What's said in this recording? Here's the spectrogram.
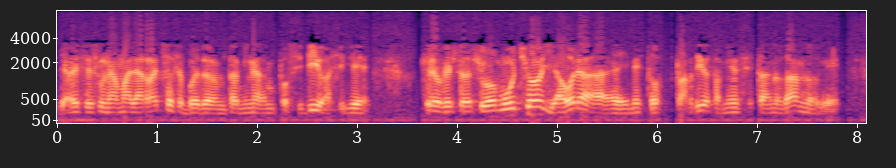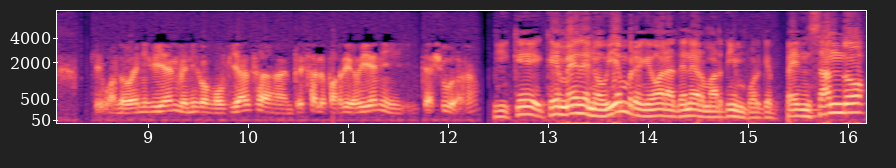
y a veces una mala racha se puede terminar en positiva, así que creo que eso ayudó mucho y ahora en estos partidos también se está notando que, que cuando venís bien, venís con confianza, empezar los partidos bien y, te ayuda, ¿no? ¿Y qué, qué mes de noviembre que van a tener, Martín? Porque pensando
